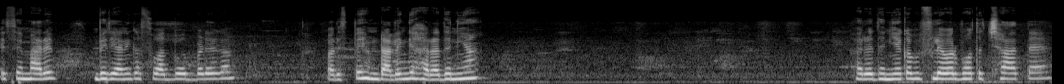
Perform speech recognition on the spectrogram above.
इससे हमारे बिरयानी का स्वाद बहुत बढ़ेगा। और इस पर हम डालेंगे हरा धनिया। हरे धनिया का भी फ्लेवर बहुत अच्छा आता है।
